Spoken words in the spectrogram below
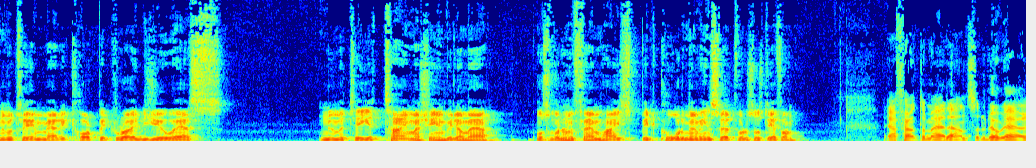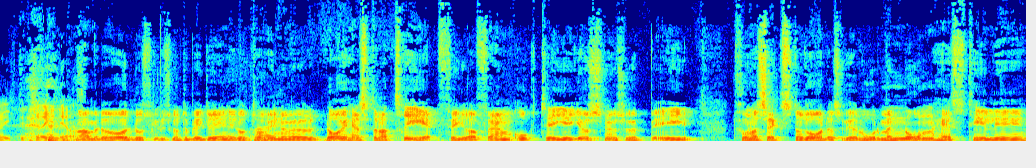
Nummer 3 Magic Carpet Ride US. Nummer 10 Time Machine vill jag med. Och så var det nummer 5 High Speed Code om jag minns rätt. Var det så Stefan? Jag får inte med den så då blir jag riktigt grinig alltså. Ja men då, då ska, du ska inte bli grinig. Då tar Nej. vi nummer... Då har vi hästarna 3, 4, 5 och 10. Just nu så är vi uppe i 216 rader. Så vi har råd med någon häst till i,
